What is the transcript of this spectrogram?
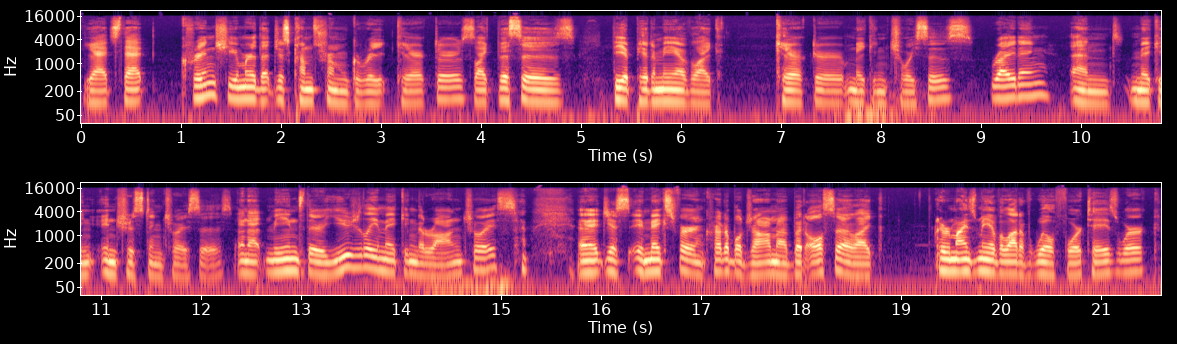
Yeah, it's that cringe humor that just comes from great characters. Like this is the epitome of like character making choices writing and making interesting choices. And that means they're usually making the wrong choice. and it just it makes for incredible drama, but also like It reminds me of a lot of Will Forte's work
